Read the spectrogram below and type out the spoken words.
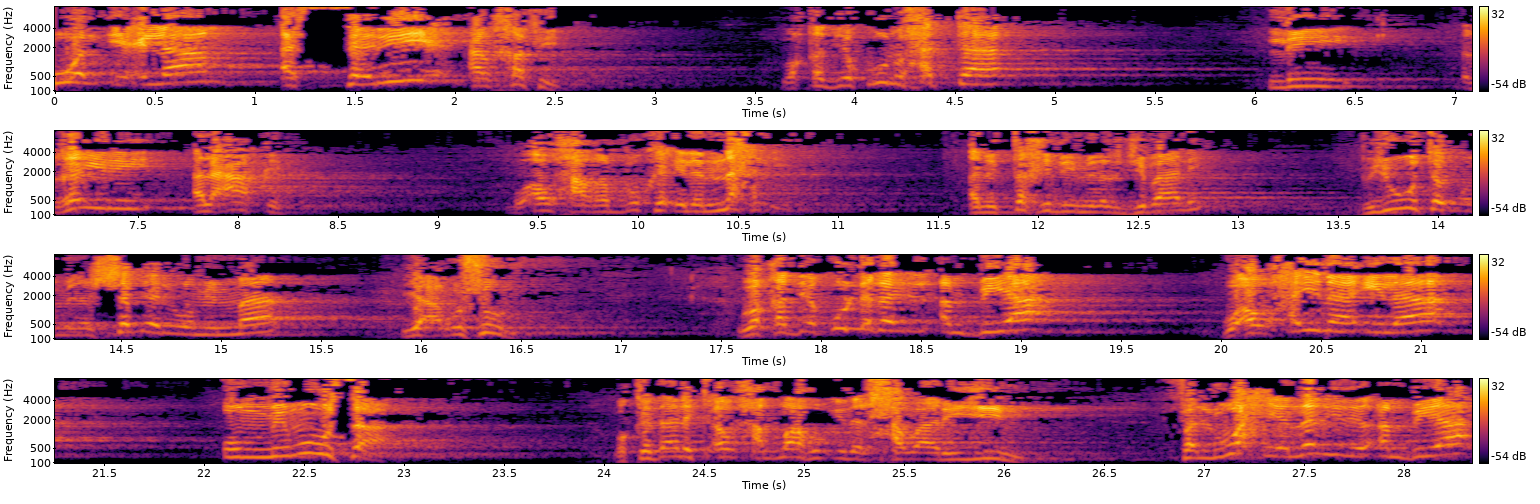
هو الإعلام السريع الخفي. وقد يكون حتى لغير العاقل. وأوحى ربك إلى النحل أن اتخذي من الجبال بيوتا ومن الشجر ومما يعرشون. وقد يكون لغير الأنبياء وأوحينا إلى أم موسى. وكذلك أوحى الله إلى الحواريين. فالوحي الذي للأنبياء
